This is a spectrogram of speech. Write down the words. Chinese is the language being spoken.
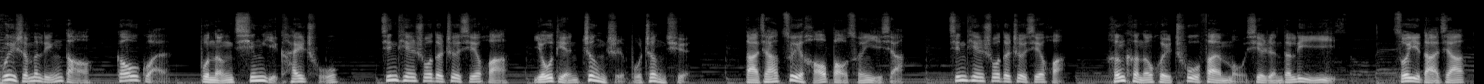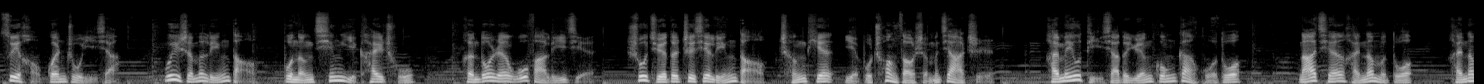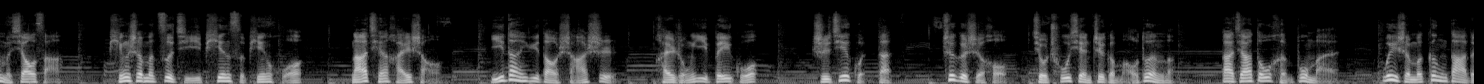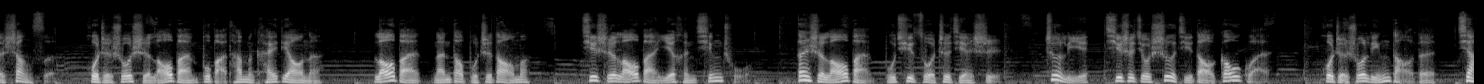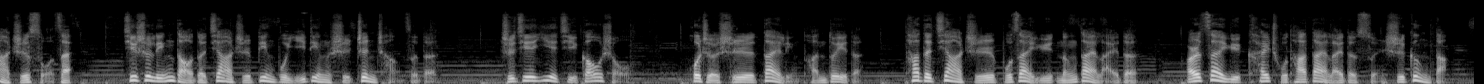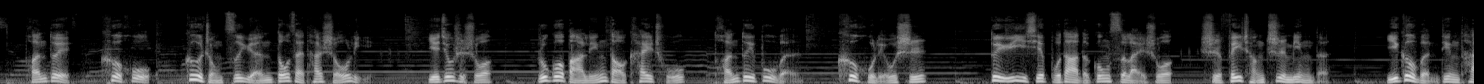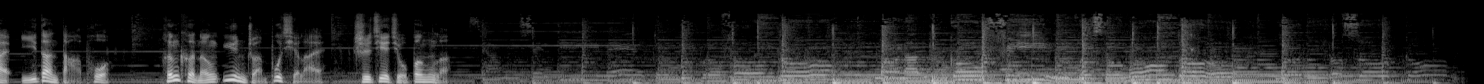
为什么领导高管不能轻易开除？今天说的这些话有点政治不正确，大家最好保存一下。今天说的这些话很可能会触犯某些人的利益，所以大家最好关注一下。为什么领导不能轻易开除？很多人无法理解，说觉得这些领导成天也不创造什么价值，还没有底下的员工干活多，拿钱还那么多，还那么潇洒，凭什么自己拼死拼活？拿钱还少，一旦遇到啥事还容易背锅，直接滚蛋。这个时候就出现这个矛盾了，大家都很不满，为什么更大的上司或者说是老板不把他们开掉呢？老板难道不知道吗？其实老板也很清楚，但是老板不去做这件事，这里其实就涉及到高管或者说领导的价值所在。其实领导的价值并不一定是镇场子的，直接业绩高手，或者是带领团队的，他的价值不在于能带来的，而在于开除他带来的损失更大。团队、客户、各种资源都在他手里，也就是说，如果把领导开除，团队不稳，客户流失，对于一些不大的公司来说是非常致命的。一个稳定态一旦打破很可能运转不起来直接就崩了。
